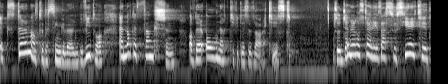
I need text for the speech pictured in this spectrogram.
external to the singular individual and not a function of their own activities as artists. So, general style is associated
